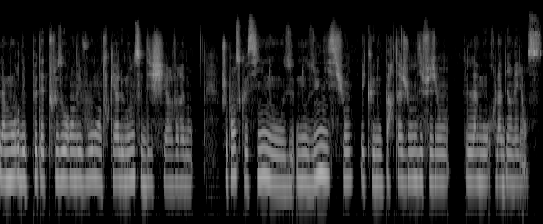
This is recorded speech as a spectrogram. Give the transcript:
l'amour n'est peut-être plus au rendez-vous, en tout cas le monde se déchire vraiment. Je pense que si nous nous unissions et que nous partagions, diffusions l'amour, la bienveillance,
